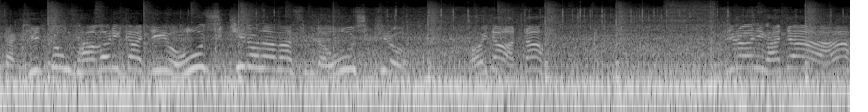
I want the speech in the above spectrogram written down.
자, 길동 사거리까지 50km 남았습니다. 50km. 거의 다 왔다. 부지런히 가자!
